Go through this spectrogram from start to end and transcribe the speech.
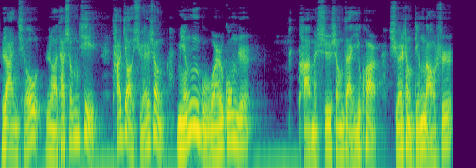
冉求惹他生气，他叫学生鸣鼓而攻之。他们师生在一块儿。学生顶老师，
